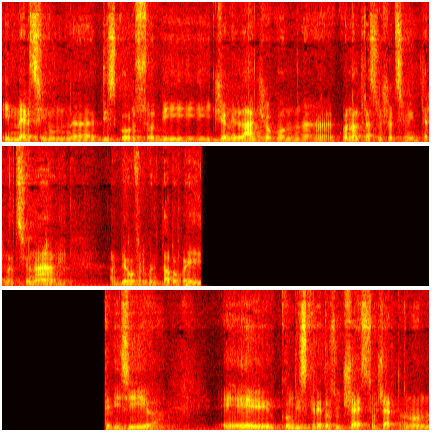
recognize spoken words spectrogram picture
immersi in un uh, discorso di gemellaggio con, uh, con altre associazioni internazionali, abbiamo frequentato paesi televisiva e con discreto successo, certo non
